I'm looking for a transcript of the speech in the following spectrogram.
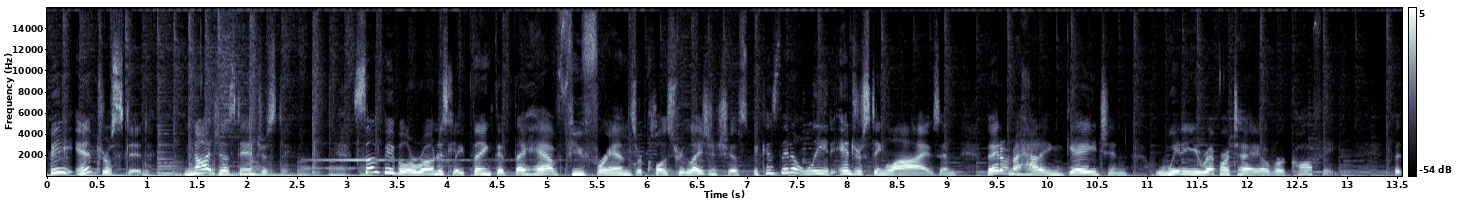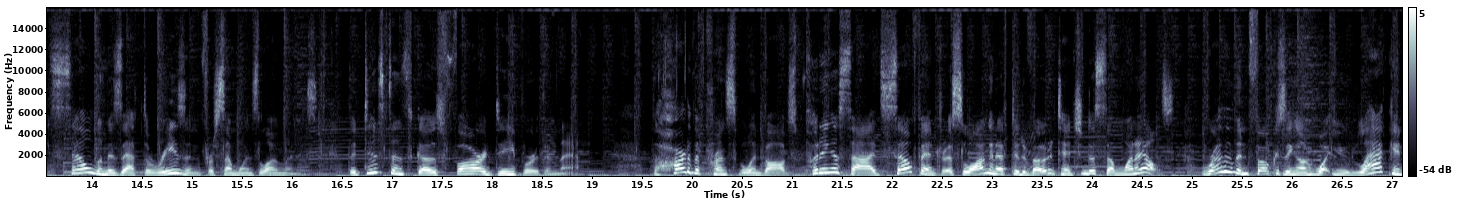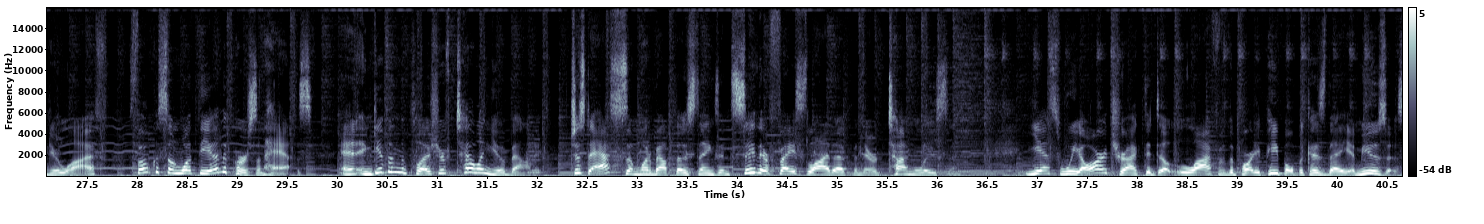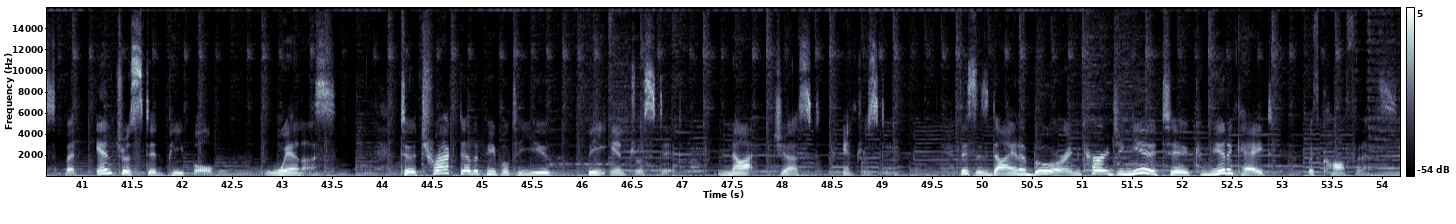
Be interested, not just interesting. Some people erroneously think that they have few friends or close relationships because they don't lead interesting lives and they don't know how to engage in witty repartee over coffee. But seldom is that the reason for someone's loneliness. The distance goes far deeper than that. The heart of the principle involves putting aside self interest long enough to devote attention to someone else. Rather than focusing on what you lack in your life, focus on what the other person has and, and, give them the pleasure of telling you about it. Just ask someone about those things and see their face light up and their tongue loosen. Yes, we are attracted to life of the party people because they amuse us, but interested people win us. To attract other people to you, be interested, not just interesting. This is Dianna Booher encouraging you to communicate with confidence.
